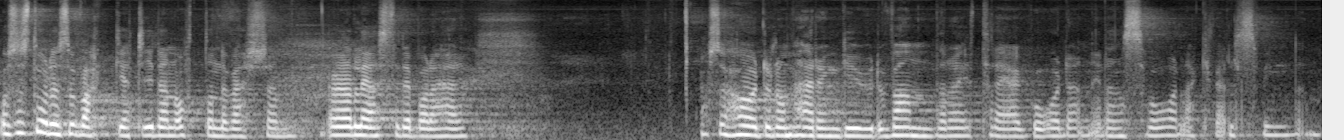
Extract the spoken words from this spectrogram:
Och så står det så vackert i den åttonde versen, och jag läser det bara här. Och så hörde de Herren Gud vandra i trädgården i den svala kvällsvinden.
